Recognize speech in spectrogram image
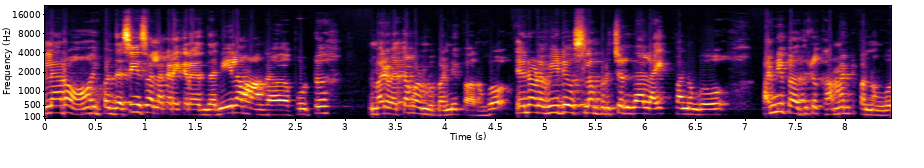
எல்லாரும் இப்போ இந்த சீசனில் கிடைக்கிற இந்த நீல மாங்காய் போட்டு இந்த மாதிரி வெத்த குழம்பு பண்ணி பாருங்க. என்னோட வீடியோஸ்லாம் பிடிச்சிருந்தா லைக் பண்ணுங்க. பண்ணி பார்த்துட்டு கமெண்ட் பண்ணுங்க.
